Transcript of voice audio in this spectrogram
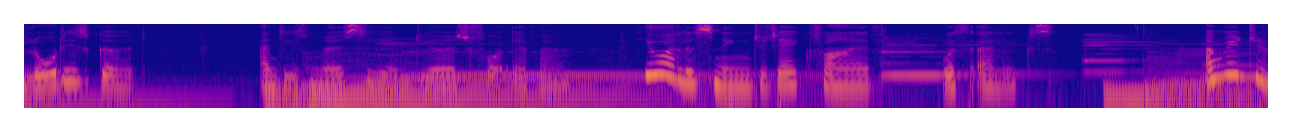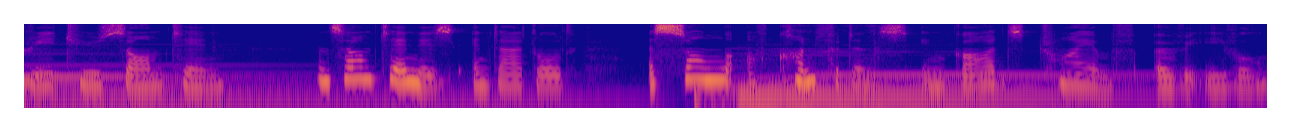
Lord is good, and his mercy endures forever. You are listening to Take 5 with Alex. I'm going to read to you Psalm 10, and Psalm 10 is entitled A Song of Confidence in God's Triumph over Evil.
